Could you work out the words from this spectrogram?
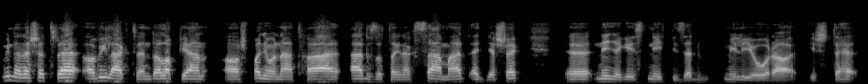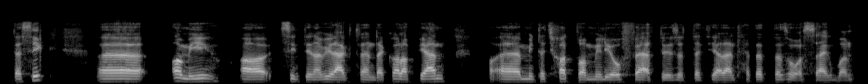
Minden esetre a világtrend alapján a spanyol nátha áldozatainak számát egyesek 4,4 millióra is teszik, ami a, szintén a világtrendek alapján mintegy 60 millió fertőzöttet jelenthetett az országban.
